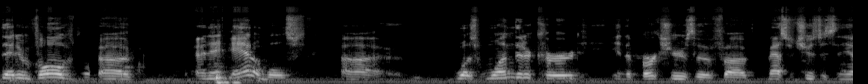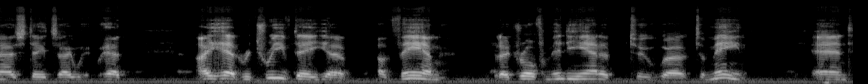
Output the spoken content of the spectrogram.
that involved uh, animals. Uh, was one that occurred in the Berkshires of uh, Massachusetts in the United States. I had I had retrieved a, uh, a van that I drove from Indiana to uh, to Maine, and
